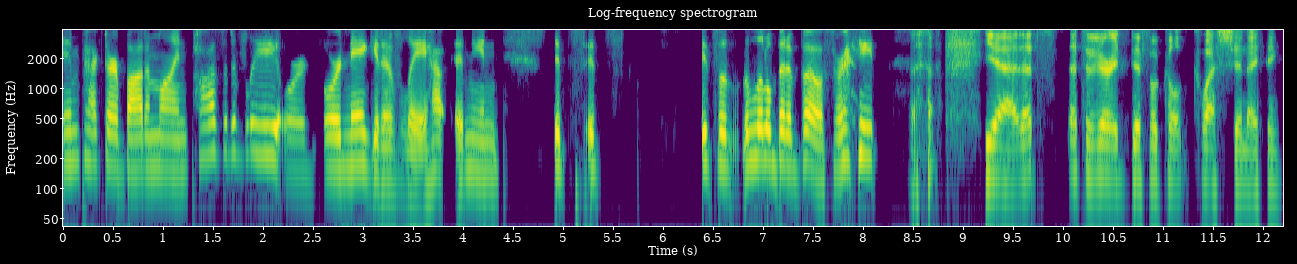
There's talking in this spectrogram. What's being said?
impact our bottom line positively or or negatively? How i mean it's it's it's a, a little bit of both right? Yeah that's that's a very difficult question i think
